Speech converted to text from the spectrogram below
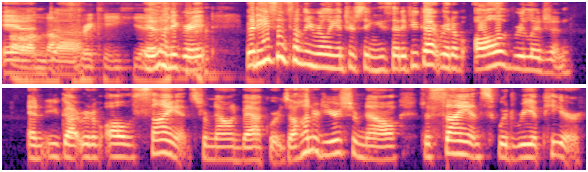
And, oh, I love uh, Ricky. Yeah. Isn't he great? but he said something really interesting. He said, if you got rid of all of religion and you got rid of all of science from now and backwards, a hundred years from now, the science would reappear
